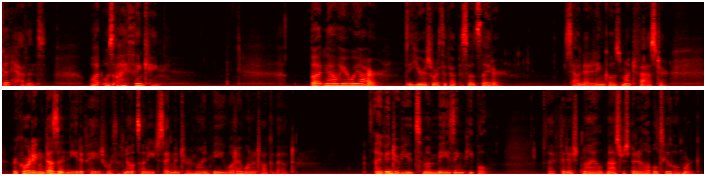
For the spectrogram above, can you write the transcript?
Good heavens, what was I thinking? But now here we are, a year's worth of episodes later. Sound editing goes much faster Recording doesn't need a page worth of notes on each segment to remind me what I want to talk about. I've interviewed some amazing people. I've finished my Master Spinner Level 2 homework,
